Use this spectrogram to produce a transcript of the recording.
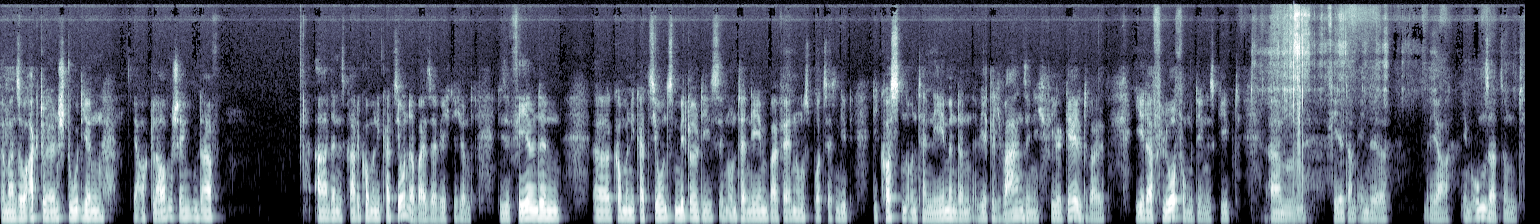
wenn man so aktuellen Studien ja auch Glauben schenken darf, äh, dann ist gerade Kommunikation dabei sehr wichtig. Und diese fehlenden äh, Kommunikationsmittel, die es in Unternehmen bei Veränderungsprozessen gibt, die kosten Unternehmen dann wirklich wahnsinnig viel Geld, weil jeder Flurfunk, den es gibt, ähm, fehlt am Ende ja, im Umsatz und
